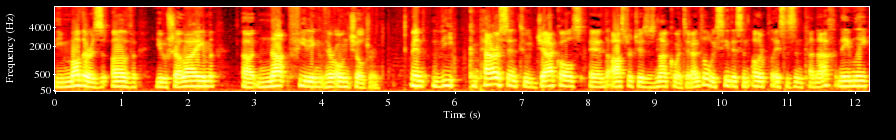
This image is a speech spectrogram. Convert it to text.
the mothers of Yerushalayim uh, not feeding their own children. And the comparison to jackals and ostriches is not coincidental. We see this in other places in Tanakh, namely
